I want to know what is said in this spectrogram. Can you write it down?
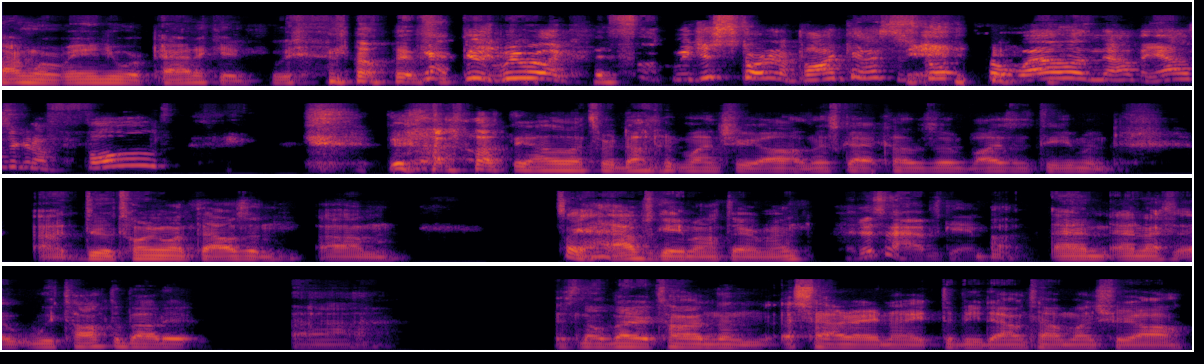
time where me and you were panicking. We didn't know if Yeah, dude, we were like, Fuck, we just started a podcast. It's going so well, and now the Owls are going to fold. Dude, I thought the Alouettes were done in Montreal, and this guy comes in, buys the team, and uh, dude, twenty one thousand. Um, it's like a Habs game out there, man. It is a Habs game. Uh, and and I we talked about it. Uh, there's no better time than a Saturday night to be downtown Montreal,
